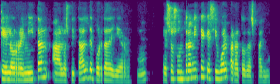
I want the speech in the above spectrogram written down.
que lo remitan al hospital de Puerta de Hierro. ¿eh? Eso es un trámite que es igual para toda España.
